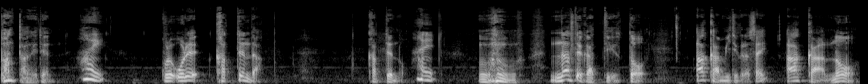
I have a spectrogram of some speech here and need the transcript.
バンと上げてんはい。これ俺買ってんだ。買ってんの。はい。うん。なぜかっていうと、赤見てください。赤の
